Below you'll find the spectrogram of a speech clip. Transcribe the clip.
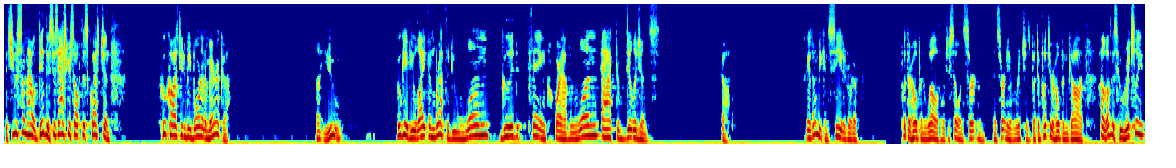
that you somehow did this. Just ask yourself this question Who caused you to be born in America? Not you. Who gave you life and breath to do one good thing or have one act of diligence? God. So guys, don't be conceited or to put their hope in wealth, which is so uncertain, and certainty of riches, but to put your hope in God. I love this, who richly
